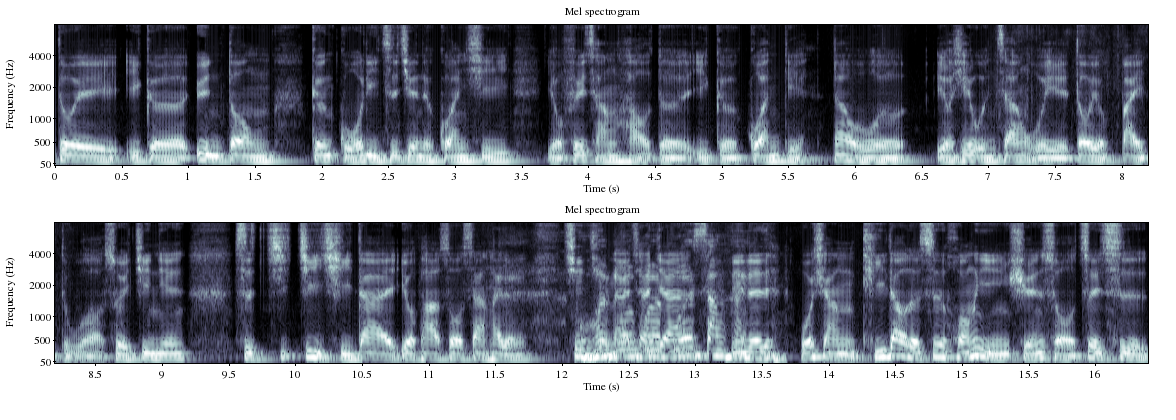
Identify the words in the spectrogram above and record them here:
对一个运动跟国力之间的关系有非常好的一个观点。那我有些文章我也都有拜读哦，所以今天是既既期待又怕受伤害的心情来参加您的。我想提到的是黄颖选手这次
